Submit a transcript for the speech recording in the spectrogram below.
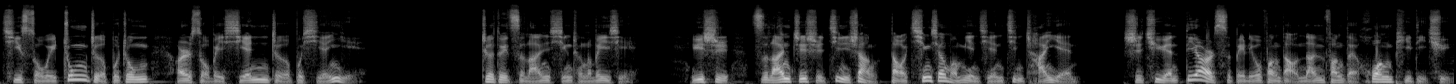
其所谓忠者不忠，而所谓贤者不贤也。这对子兰形成了威胁，于是子兰指使晋上到清襄王面前进谗言，使屈原第二次被流放到南方的荒僻地区。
